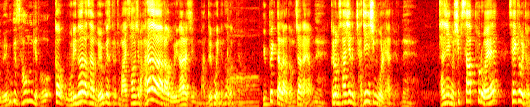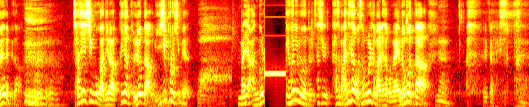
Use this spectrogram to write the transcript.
외국에서 사오는 게 더. 그러니까 우리나라 사람 외국에서 그렇게 많이 사오지 마라라고 우리나라 지금 만들고 있는 거거든요. 아. 600달러가 넘잖아요. 네. 그럼 사실은 자진 신고를 해야 돼요. 네. 자진 신고 14%에 세금을 더 내야 됩니다. 자진 신고가 아니라 그냥 걸렸다. 그럼 20%씩 내야 돼. 와. 만약 안 걸. 허니문어들 사실 가서 많이 사고 선물도 많이 사고 많이 그렇죠. 넘었다. 네. 여기까지 하겠습니다. 네.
